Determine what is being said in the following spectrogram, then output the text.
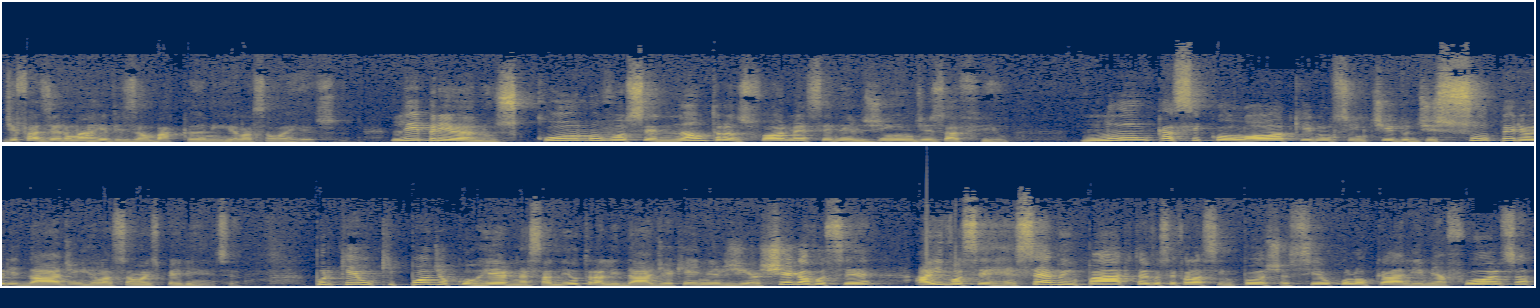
de fazer uma revisão bacana em relação a isso. Librianos, como você não transforma essa energia em desafio? Nunca se coloque num sentido de superioridade em relação à experiência. Porque o que pode ocorrer nessa neutralidade é que a energia chega a você, aí você recebe o impacto, aí você fala assim: poxa, se eu colocar ali minha força,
